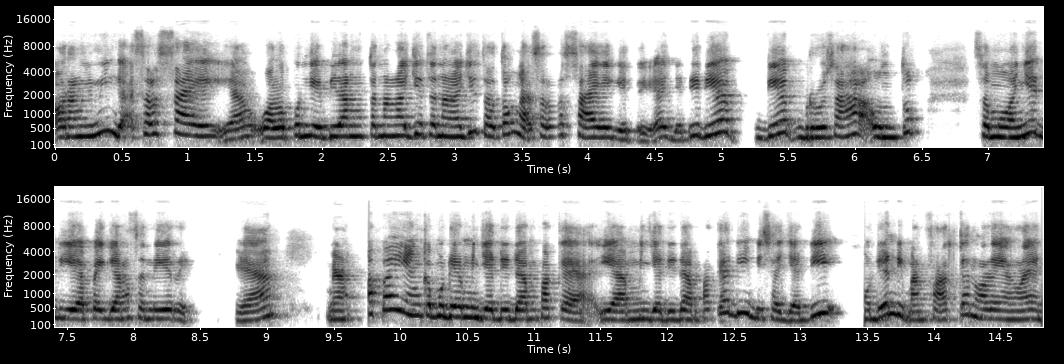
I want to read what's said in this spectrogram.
orang ini nggak selesai ya walaupun dia bilang tenang aja tenang aja tahu nggak selesai gitu ya jadi dia dia berusaha untuk semuanya dia pegang sendiri ya Nah, apa yang kemudian menjadi dampak ya? Ya menjadi dampaknya dia bisa jadi kemudian dimanfaatkan oleh yang lain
